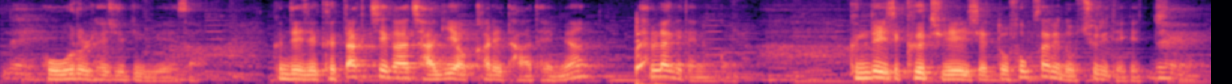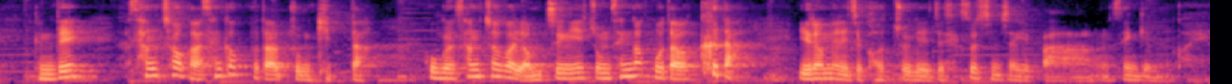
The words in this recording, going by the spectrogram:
네. 보호를 해주기 위해서. 근데 이제 그 딱지가 자기 역할이 다 되면 탈락이 되는 거예요. 아, 근데 이제 그 뒤에 이제 또 속살이 노출이 되겠지. 네. 근데 상처가 생각보다 좀 깊다. 혹은 상처가 염증이 좀 생각보다 크다. 이러면 이제 그쪽에 이제 색소 침착이 빵 생기는 거예요.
